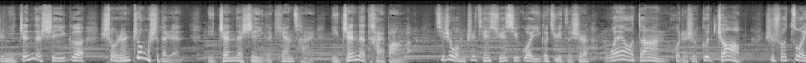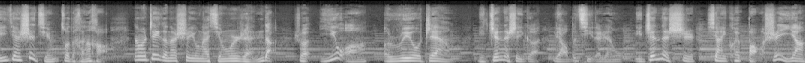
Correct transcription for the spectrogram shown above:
是你真的是一个受人重视的人，你真的是一个天才，你真的太棒了。其实我们之前学习过一个句子是 well done 或者是 good job，是说做一件事情做得很好。那么这个呢是用来形容人的，说 you are a real gem，你真的是一个了不起的人物，你真的是像一块宝石一样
